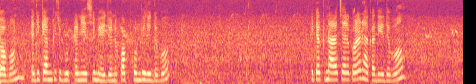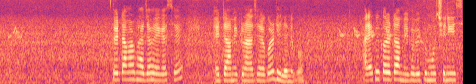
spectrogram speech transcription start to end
লবণ। এদিকে আমি কিছু ভুট্টা নিয়েছি মেয়ের জন্য পপকর্ন ভেজে দেব। এটা একটু নাড়াচাড়া করে ঢাকা দিয়ে দেব। তো এটা আমার ভাজা হয়ে গেছে। এটা আমি একটু নাড়াচাড়া করে ঢেলে নেব। আর একই কড়াইটা আমি এইভাবে একটু মুছে নিয়েছি,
